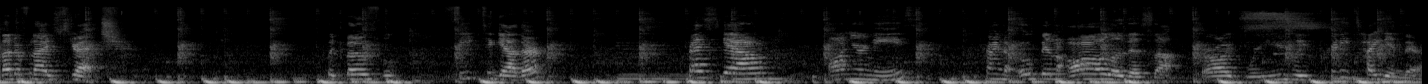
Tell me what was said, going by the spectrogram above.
Butterfly stretch. Put both feet together. Press down on your knees. Trying to open all of this up. We're, all, we're usually pretty tight in there.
